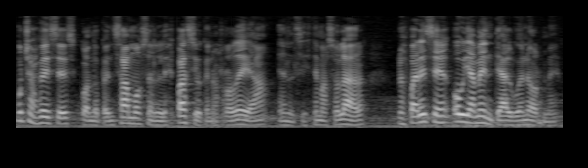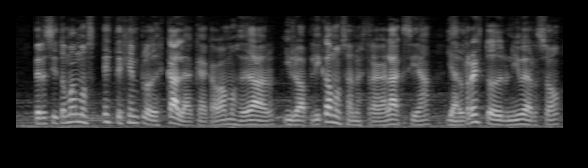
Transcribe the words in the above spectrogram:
Muchas veces, cuando pensamos en el espacio que nos rodea, en el sistema solar, Nos parece obviamente algo enorme, pero si tomamos este ejemplo de escala que acabamos de dar y lo aplicamos a nuestra galaxia y al resto del universo,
